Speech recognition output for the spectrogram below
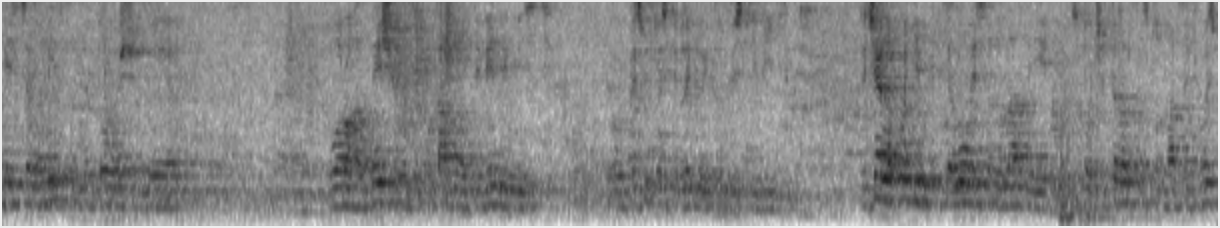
з місця на місце для того, щоб ворога знищувати, показувати видимість присутності великої кількості військ. Звичайно, потім підтягнулися до нас і 114, 128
